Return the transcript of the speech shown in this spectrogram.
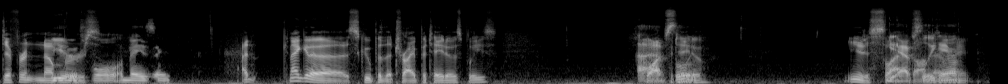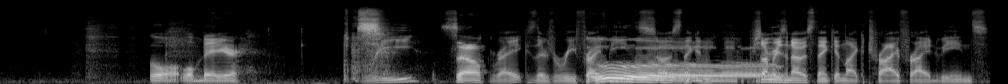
different numbers. beautiful, amazing. I'd, can I get a scoop of the tri potatoes, please? Quad Absolutely. potato. You just slap You it absolutely on can. there, little little bit here. Re, So right? Because there's refried beans. So I was thinking, for some reason, I was thinking like try fried beans.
